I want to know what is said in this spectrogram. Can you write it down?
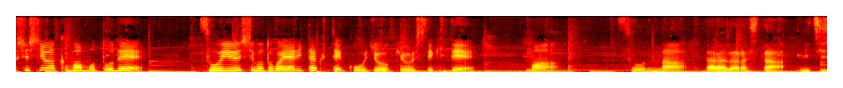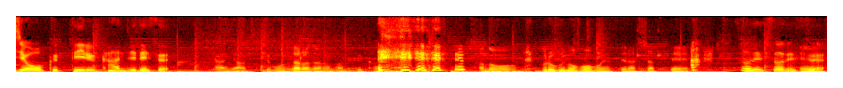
出身は熊本で、そういう仕事がやりたくて、こう、上京してきて、まあ、そんなダラダラした日常を送っている感じです。いやいや、でもダラダラなんて感じ。あの、ブログの方もやってらっしゃって、そうです、そうです。え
